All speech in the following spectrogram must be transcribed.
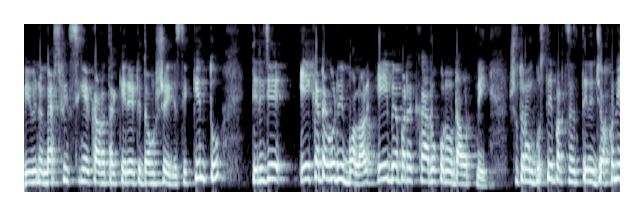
বিভিন্ন ম্যাচ ফিক্সিংয়ের কারণে তার ক্যারিয়ারটি ধ্বংস হয়ে গেছে। কিন্তু তিনি যে এই ক্যাটাগরির বলার এই ব্যাপারে কারও কোনো ডাউট নেই। সুতরাং বুঝতেই পারতেছেন, তিনি যখনই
